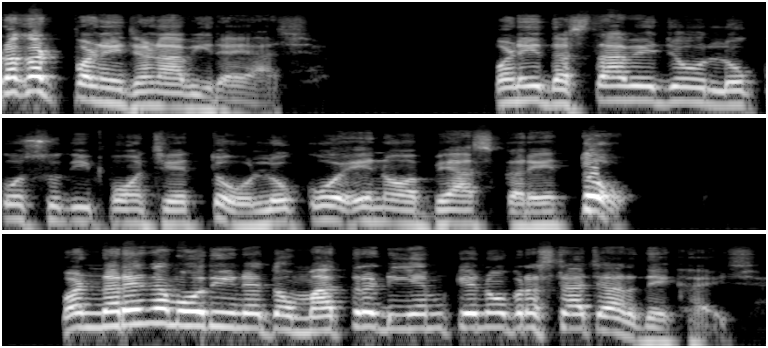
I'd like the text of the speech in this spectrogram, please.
પ્રગટપણે જણાવી રહ્યા છે. પણ એ દસ્તાવેજો લોકો સુધી પહોંચે તો, લોકો એનો અભ્યાસ કરે તો પણ નરેન્દ્ર મોદીને તો માત્ર ડીએમકે નો ભ્રષ્ટાચાર દેખાય છે.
